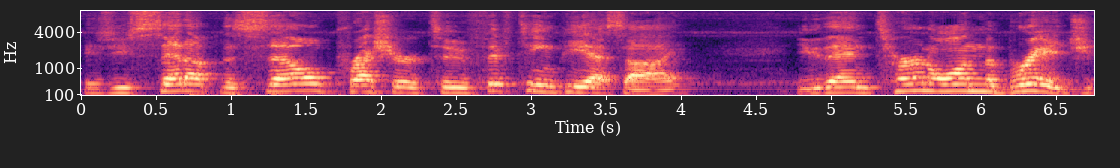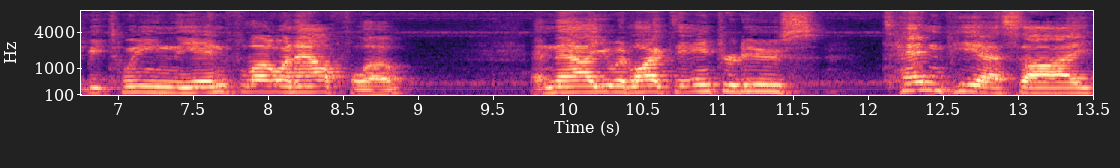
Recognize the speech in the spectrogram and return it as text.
is you set up the cell pressure to 15 psi. You then turn on the bridge between the inflow and outflow. And now you would like to introduce 10 psi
